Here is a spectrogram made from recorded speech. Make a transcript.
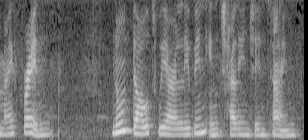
My friends, no doubt we are living in challenging times.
